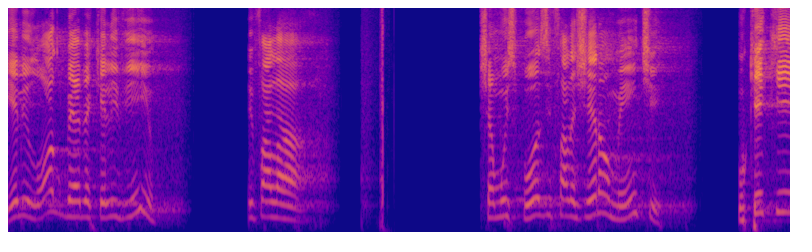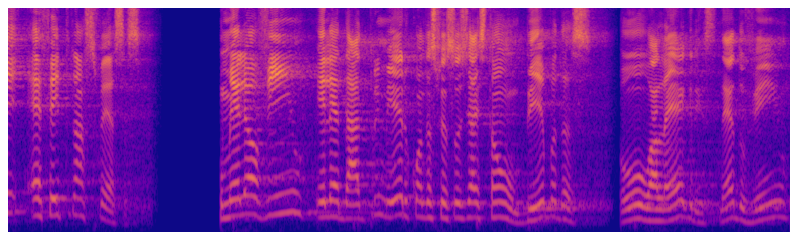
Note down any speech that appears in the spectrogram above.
Ele logo bebe aquele vinho e fala, chama o esposo e fala geralmente o que, que é feito nas festas. O melhor vinho, ele é dado primeiro quando as pessoas já estão bêbadas ou alegres, né, do vinho.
